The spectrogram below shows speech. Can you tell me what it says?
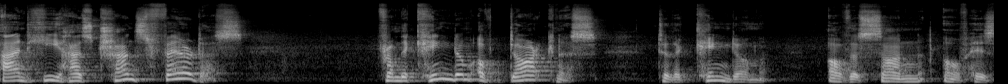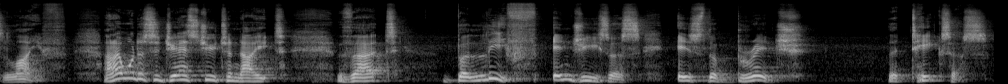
and he has transferred us from the kingdom of darkness to the kingdom of the Son of his life. And I want to suggest to you tonight that belief in Jesus is the bridge that takes us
